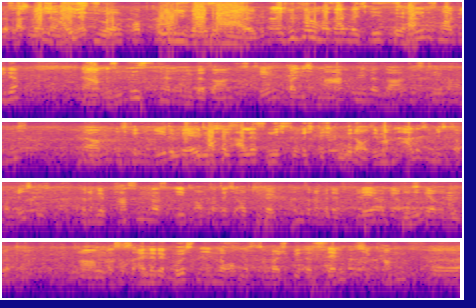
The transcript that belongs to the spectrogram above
Das hatten wir schon im letzten Podcast. Universal. Genau, ich will es nur nochmal sagen, weil ich lese es Ja. jedes Mal wieder. Ähm, es ist kein Universalsystem, weil ich mag Universalsysteme auch nicht. Ähm, ich finde, jede Welt hat machen alles nicht so richtig gut. Genau, sie machen alles und nichts davon richtig, sondern wir passen das eben auch tatsächlich auf die Welt an, sondern mit der Flair und die Atmosphäre rüberkommt. Ähm, das ist eine der größten Änderungen, ist zum Beispiel, dass sämtliche Kampf-, äh,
